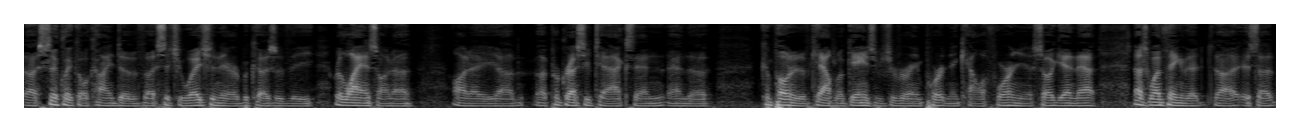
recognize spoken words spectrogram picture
uh, cyclical kind of uh, situation there because of the reliance on a on a, uh, a progressive tax and and the component of capital gains, which are very important in California. So again, that that's one thing that uh, is a,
